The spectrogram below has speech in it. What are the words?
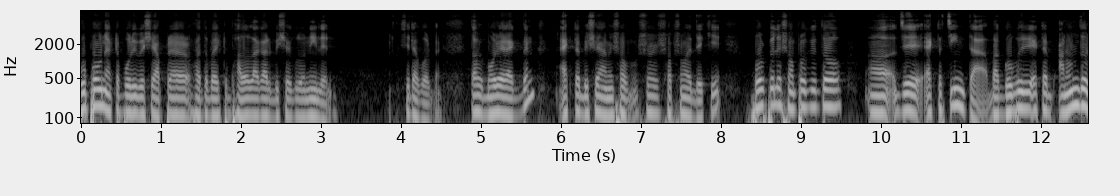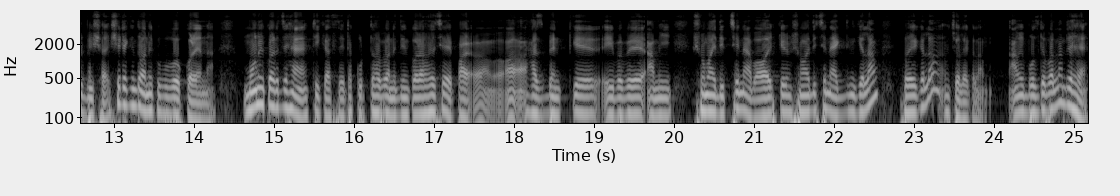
গোপন একটা পরিবেশে আপনার হয়তো বা একটু ভালো লাগার বিষয়গুলো নিলেন, সেটা করবেন। তবে মনে রাখবেন, একটা বিষয় আমি সব, সবসময় দেখি ফোর পেলে সম্পর্কিত যে একটা চিন্তা বা গভীর একটা আনন্দের বিষয়, সেটা কিন্তু অনেক উপভোগ করে না। মনে করে যে হ্যাঁ ঠিক আছে, এটা করতে হবে, অনেকদিন করা হয়েছে হাজব্যান্ডকে এইভাবে আমি সময় দিচ্ছি না বা ওয়াইফকে সময় দিচ্ছি না, একদিন গেলাম, হয়ে গেল, চলে গেলাম। আমি বলতে পারলাম যে হ্যাঁ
